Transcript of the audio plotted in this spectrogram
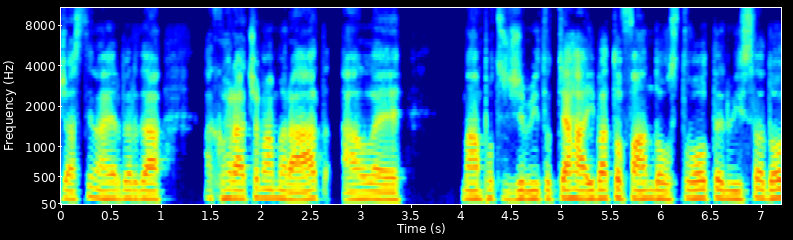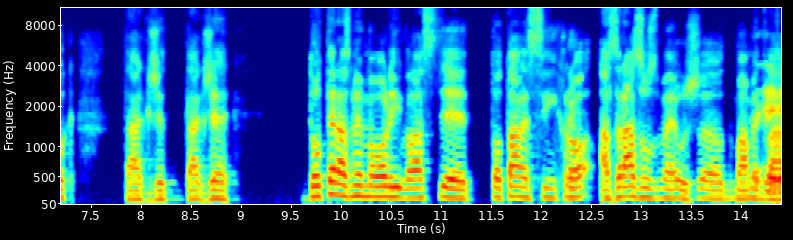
Justina Herberda ako hráča mám rád, ale mám pocit, že mi to ťahá iba to fandovstvo, ten výsledok, takže, takže doteraz sme boli vlastne totálne synchro a zrazu sme už, uh, máme hey. dva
